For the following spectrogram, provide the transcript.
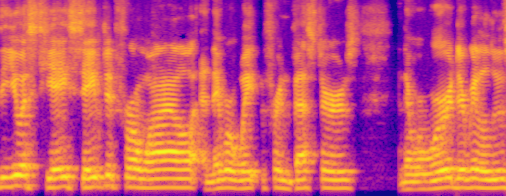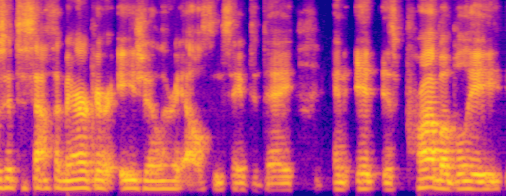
the USTA saved it for a while and they were waiting for investors and they were worried they were going to lose it to South America or Asia. Larry Ellison saved the day. And it is probably,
